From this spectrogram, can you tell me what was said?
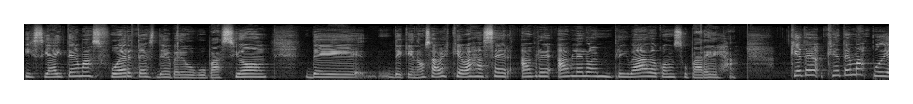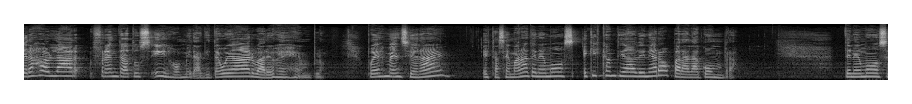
y si hay temas fuertes de preocupación, de, que no sabes qué vas a hacer, háblelo en privado con su pareja. ¿Qué, ¿Qué temas pudieras hablar frente a tus hijos? Mira, aquí te voy a dar varios ejemplos. Puedes mencionar, esta semana tenemos X cantidad de dinero para la compra tenemos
